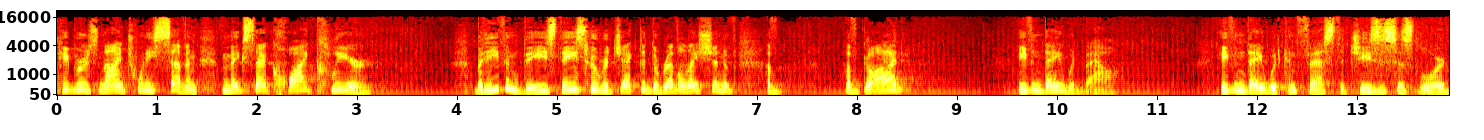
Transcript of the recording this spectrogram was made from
Hebrews 9:27 makes that quite clear. But even these, these who rejected the revelation of, of, of God, even they would bow. Even they would confess that Jesus is Lord,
